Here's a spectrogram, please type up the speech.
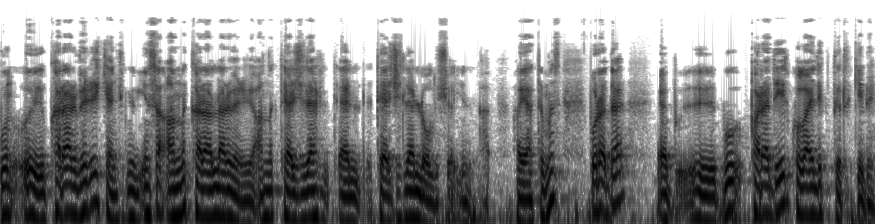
bu e, karar verirken çünkü insan anlık kararlar veriyor. Anlık tercihler ter- tercihlerle oluşuyor hayatımız. Burada bu- bu para değil kolaylıktır gibi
